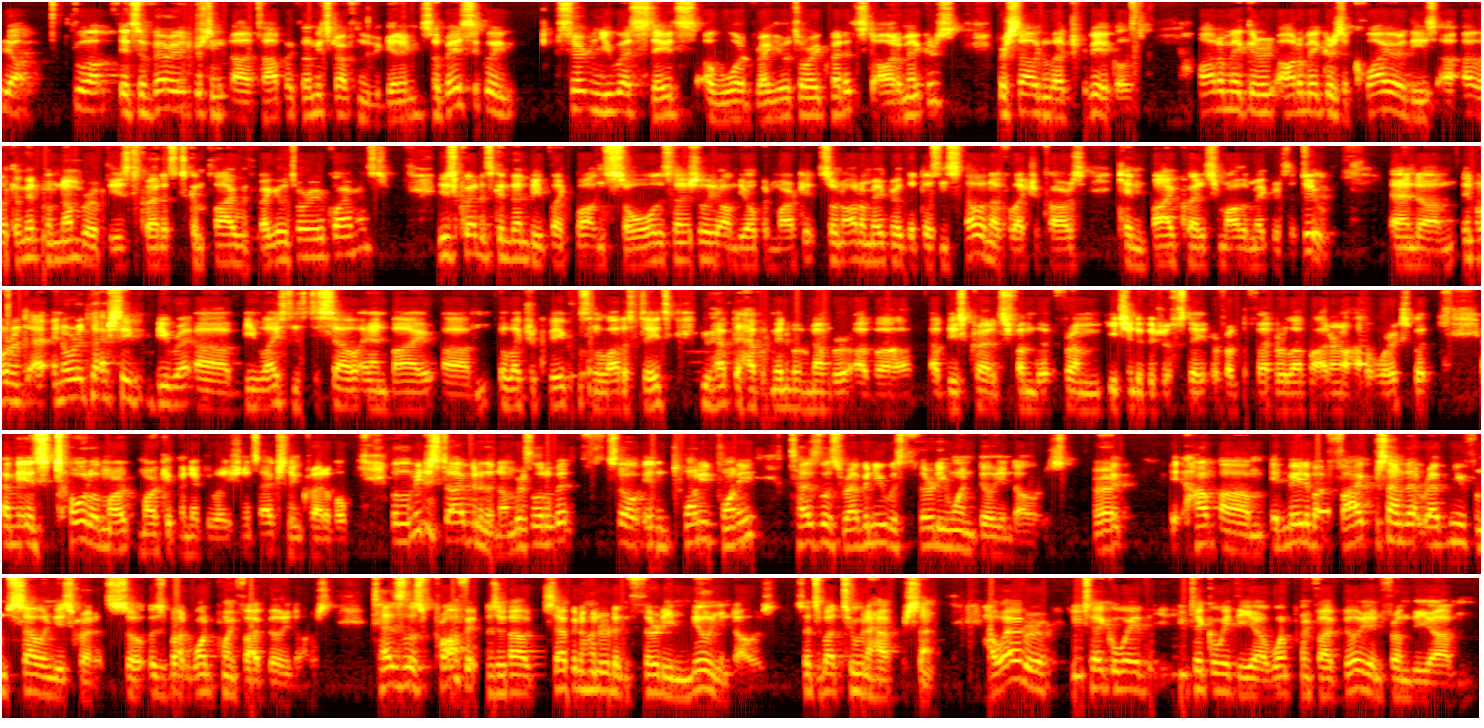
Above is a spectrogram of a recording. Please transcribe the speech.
Yeah. Well, it's a very interesting uh, topic. Let me start from the beginning. So basically, certain U.S. states award regulatory credits to automakers for selling electric vehicles automaker, automakers acquire these, uh, uh, like a minimum number of these credits to comply with regulatory requirements. These credits can then be like bought and sold essentially on the open market. So an automaker that doesn't sell enough electric cars can buy credits from automakers that do. And um, in order to in order to actually be uh, be licensed to sell and buy um, electric vehicles in a lot of states, you have to have a minimum number of uh, of these credits from the from each individual state or from the federal level. I don't know how it works, but I mean it's total mar- market manipulation. It's actually incredible. But let me just dive into the numbers a little bit. So in 2020, Tesla's revenue was 31 billion dollars. All right. It, um, it, made about 5% of that revenue from selling these credits. So it was about $1.5 billion. Tesla's profit was about $730 million. So it's about 2.5%. However, you take away the, you take away the uh, 1.5 billion from the um,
